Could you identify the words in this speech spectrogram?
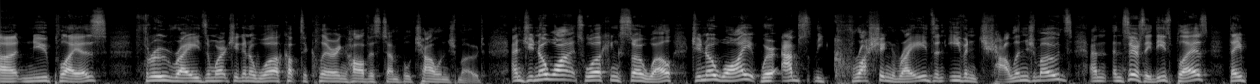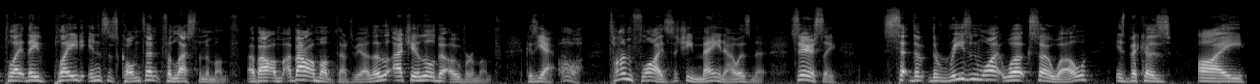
uh, new players through raids, and we're actually going to work up to clearing Harvest Temple challenge mode. And do you know why it's working so well? Do you know why we're absolutely crushing raids and even challenge modes? And and seriously, these players they play they've played instance content for less than a month, about about a month now to be a little, actually a little bit over a month. Because yeah, oh, time flies. It's actually May now, isn't it? Seriously, the the reason why it works so well is because I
